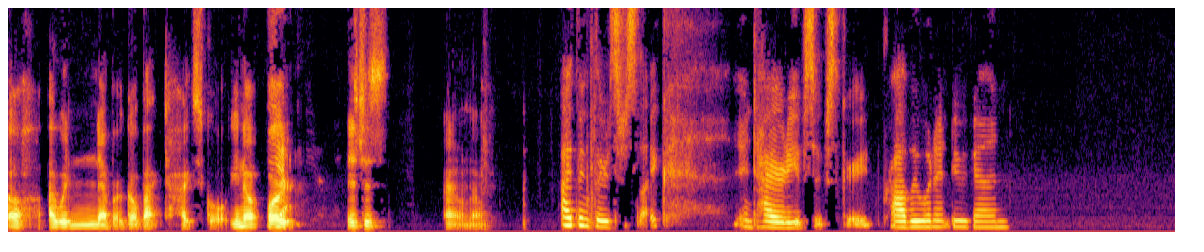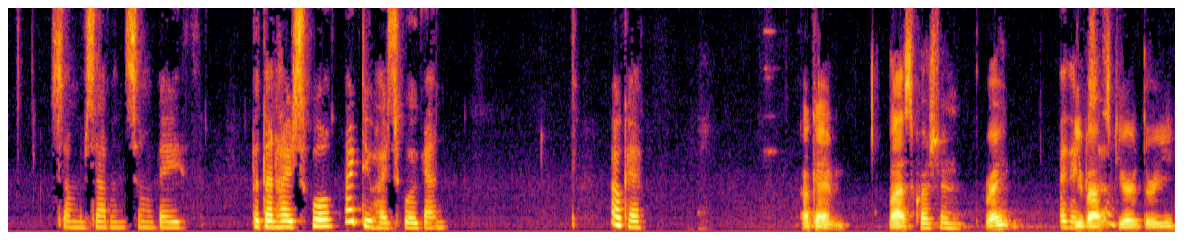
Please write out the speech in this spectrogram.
"Oh, I would never go back to high school," you know, or Yeah. it's just, I don't know. I think there's just like entirety of sixth grade. Probably wouldn't do again. Some of seventh, some of eighth. But then high school, I'd do high school again. Okay, Okay, last question, right? I think You've so. asked your three.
